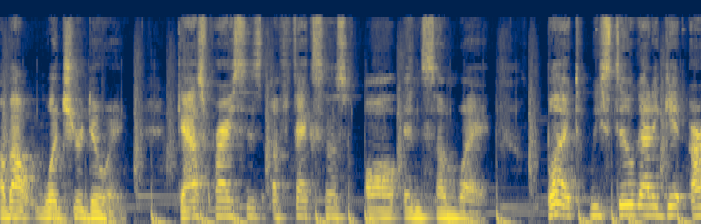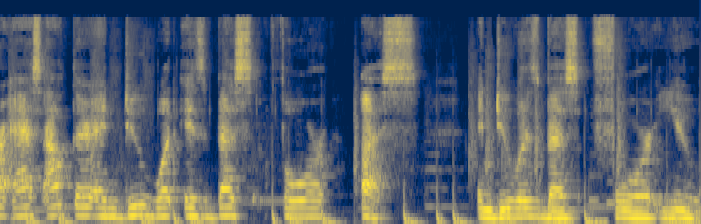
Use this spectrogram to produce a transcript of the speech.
about what you're doing. Gas prices affects us all in some way. But we still got to get our ass out there and do what is best for us and do what is best for you.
